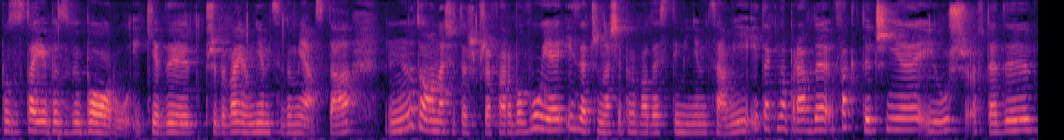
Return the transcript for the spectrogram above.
pozostaje bez wyboru i kiedy przybywają Niemcy do miasta, no to ona się też przefarbowuje i zaczyna się prowadzać z tymi Niemcami i tak naprawdę faktycznie już wtedy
